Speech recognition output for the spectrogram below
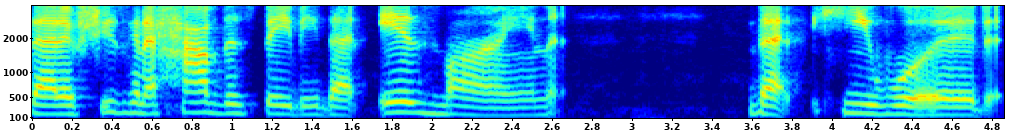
that if she's going to have this baby that is mine, that he would.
